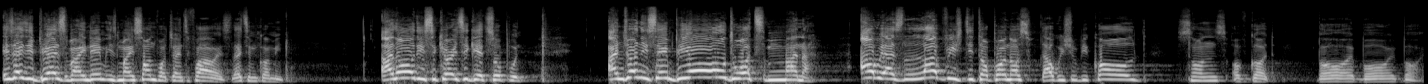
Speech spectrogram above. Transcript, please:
He says he bears my name, is my son for 24 hours. Let him come in. And all the security gates open. And John is saying, Behold what manner. How he has lavished it upon us that we should be called sons of God. Boy, boy, boy.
